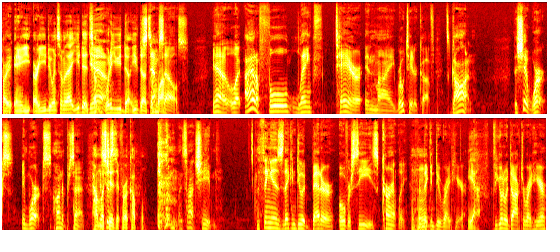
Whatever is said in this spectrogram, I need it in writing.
Are, are, you, are you doing some of that? You did Yeah. some. What have you done? You've done stem some. cells. Yeah, like I had a full length tear in my rotator cuff. It's gone. The shit works. It works, hundred percent. How much is it for a couple? It's not cheap. The thing is, they can do it better overseas currently than they can do right here. Mm-hmm. Yeah. If you go to a doctor right here,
